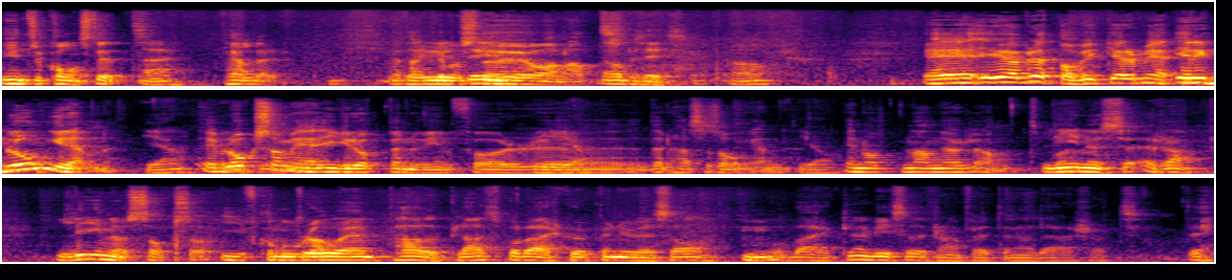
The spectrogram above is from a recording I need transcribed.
Det är inte så konstigt Nej. heller. Med tanke på snö och annat. Ja, precis. Ja. Eh, I övrigt då, vilka är med? Erik Blomgren Ja. är väl också med i gruppen nu inför eh, Ja. den här säsongen. Ja. Är det något namn jag har glömt? Linus Rapp Linus också, IFK tog Mora. en pallplats på världscupen i USA Mm. och verkligen visade framfötterna där. Så det,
